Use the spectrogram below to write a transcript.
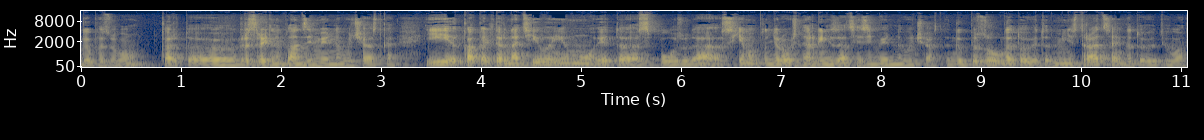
ГПЗУ, карта, градостроительный план земельного участка. И как альтернатива ему это СПОЗу, да, схема планировочной организации земельного участка. ГПЗУ готовит администрация, готовит его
